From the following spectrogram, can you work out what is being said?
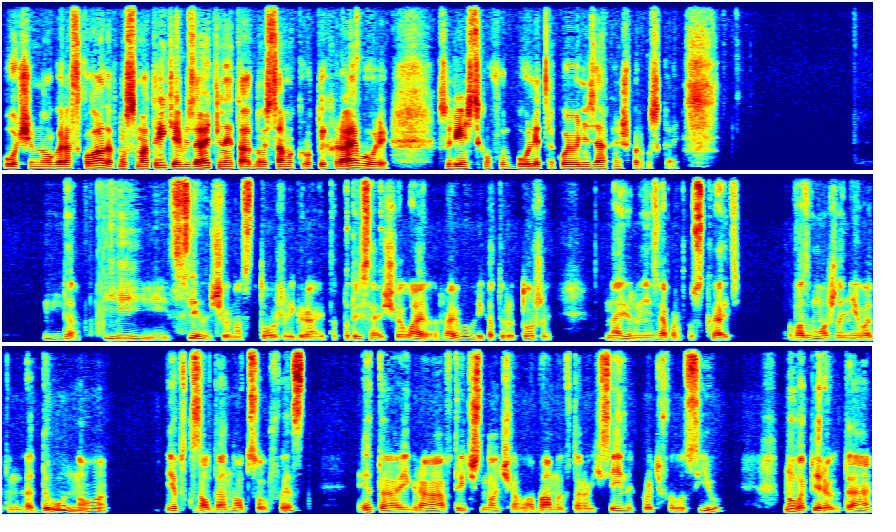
очень много раскладов. Ну, смотрите, обязательно, это одно из самых крутых райвелри в студенческом футболе. Такое нельзя, конечно, пропускать. Да, и следующая у нас тоже игра, это потрясающая райвелри, которую тоже, наверное, нельзя пропускать, возможно, не в этом году, но я бы сказал, да, not so fast. Это игра в 3 часа ночи Алабамы вторых сейных против LSU. Ну, во-первых, да,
